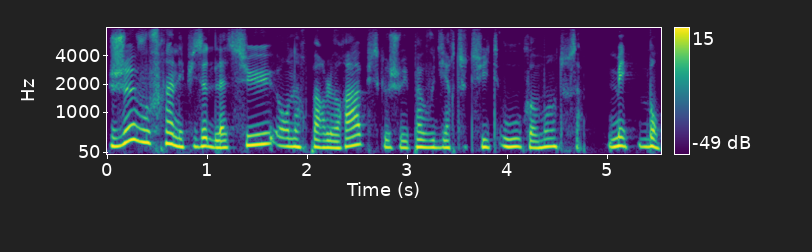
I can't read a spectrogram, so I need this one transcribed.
Je vous ferai un épisode là-dessus, on en reparlera, puisque je ne vais pas vous dire tout de suite où, comment, tout ça. Mais bon,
